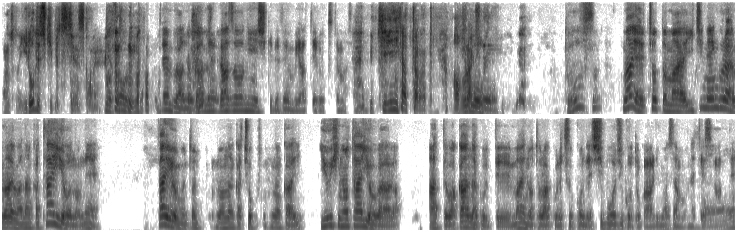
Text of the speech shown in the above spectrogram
なんですか色で識別してるんですかね。そうそうですよ 全部あの画面、画像認識で全部やってるって言ってましたね。霧になったら危ないですね。どうす前、ちょっと前、1年ぐらい前はなんか太陽のね、太陽のなんかちょ、なんか夕日の太陽があって分かんなくって、前のトラックに突っ込んで死亡事故とかありましたもんね、テスラって。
